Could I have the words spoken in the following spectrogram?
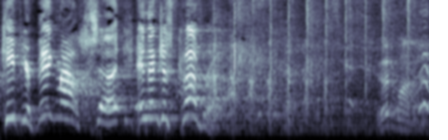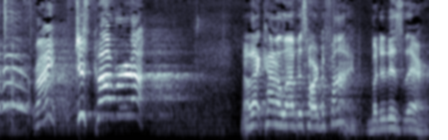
Keep your big mouth shut and then just cover it. Good one. Right? Just cover it up. Now, that kind of love is hard to find, but it is there.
